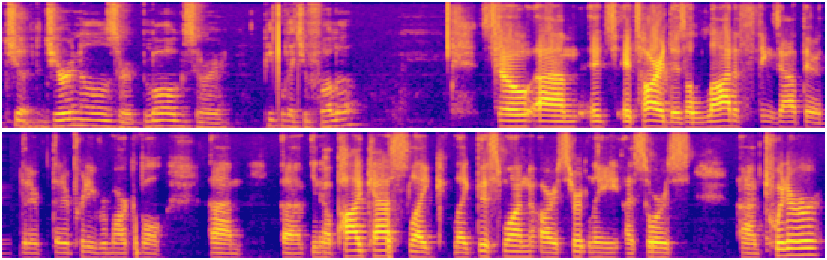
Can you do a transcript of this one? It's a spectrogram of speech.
journals or blogs or people that you follow. So um, it's it's hard. There's a lot of things out there that are that are pretty remarkable. Um, uh, you know, podcasts like like this one are certainly a source. Uh, Twitter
